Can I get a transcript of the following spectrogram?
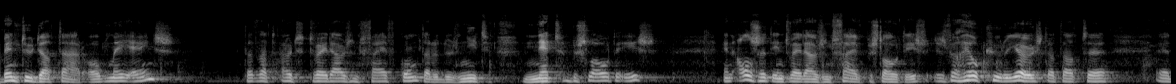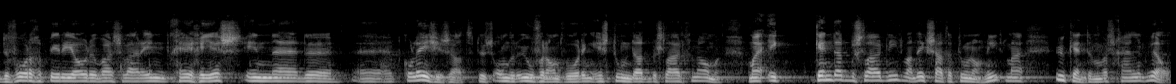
bent u dat daar ook mee eens? Dat dat uit 2005 komt, dat het dus niet net besloten is? En als het in 2005 besloten is, is het wel heel curieus dat dat eh, de vorige periode was waarin GGS in eh, de, eh, het college zat. Dus onder uw verantwoording is toen dat besluit genomen. Maar ik ken dat besluit niet, want ik zat er toen nog niet, maar u kent hem waarschijnlijk wel.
